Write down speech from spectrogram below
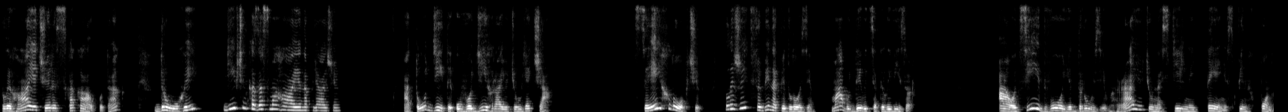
плигає через скакалку, так? Другий дівчинка засмагає на пляжі. А тут діти у воді грають у м'яча. Цей хлопчик лежить собі на підлозі, мабуть, дивиться телевізор. А оці двоє друзів грають у настільний теніс, пінг-понг.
